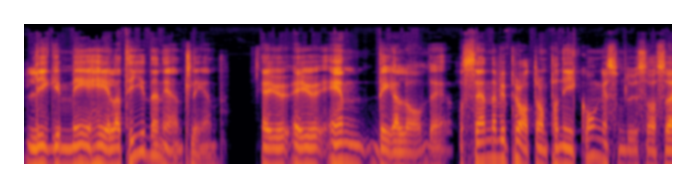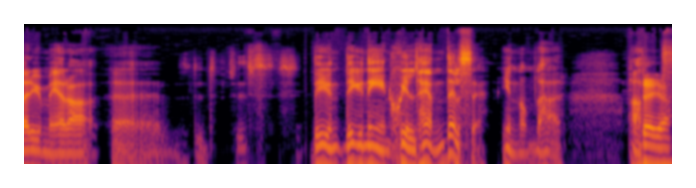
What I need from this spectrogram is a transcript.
ligger med hela tiden egentligen. Är ju, är ju en del av det. Och sen när vi pratar om panikångest som du sa så är det ju mera eh, det, är ju, det är ju en enskild händelse inom det här. Att, det, ja.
